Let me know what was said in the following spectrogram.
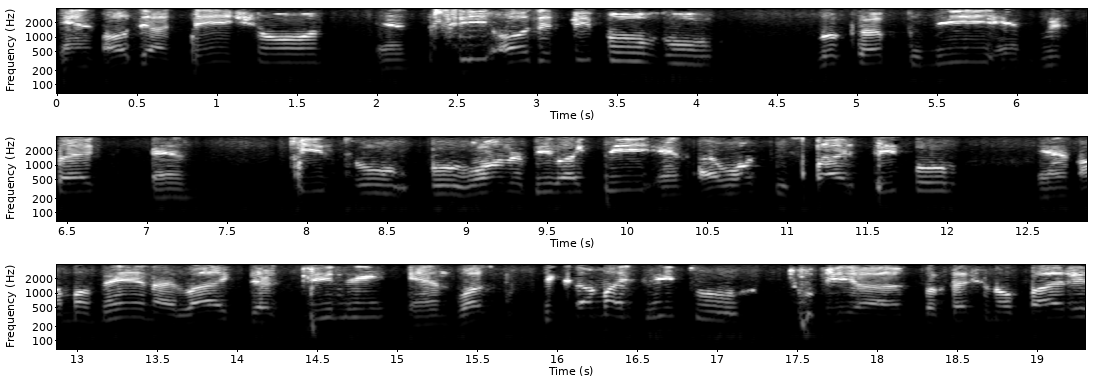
and all the attention and see all the people who look up to me and respect and kids who who want to be like me and I want to inspire people and I'm a man. I like that feeling and was become my dream to to be a professional fighter,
